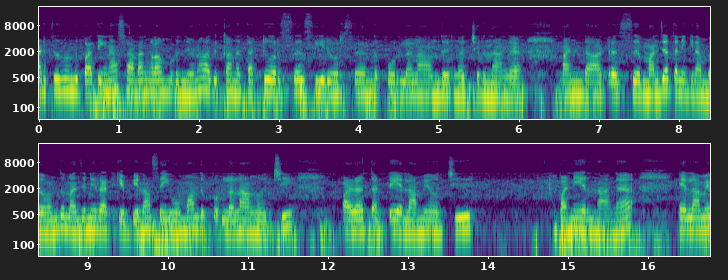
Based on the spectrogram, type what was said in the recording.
அடுத்தது வந்து பார்த்திங்கன்னா சடங்கெல்லாம் முடிஞ்சோன்னே அதுக்கான தட்டு வரிசை சீர் வரிசை அந்த பொருளெல்லாம் வந்து இங்கே வச்சுருந்தாங்க. அண்டா ட்ரெஸ்ஸு மஞ்சள் தண்ணிக்கு நம்ம வந்து மஞ்சள் நீராட்டுக்கு எப்படிலாம் செய்வோமோ அந்த பொருளெல்லாம் அங்கே வச்சு பழத்தட்டு எல்லாமே வச்சு பண்ணியிருந்தாங்க. எல்லாமே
